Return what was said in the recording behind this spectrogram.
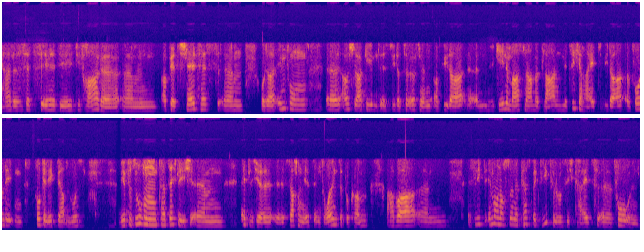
Ja, das ist jetzt die, die Frage, ähm, ob jetzt Schnelltests ähm, oder Impfungen äh, ausschlaggebend ist, wieder zu öffnen, ob wieder ein Hygienemaßnahmeplan mit Sicherheit wieder äh, vorlegen, vorgelegt werden muss. Wir versuchen tatsächlich ähm, etliche äh, Sachen jetzt ins Rollen zu bekommen, aber ähm, es liegt immer noch so eine Perspektivlosigkeit äh, vor uns.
